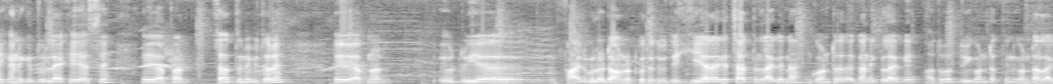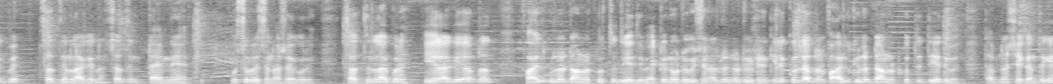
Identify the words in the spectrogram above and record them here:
এখানে কিন্তু লেখাই আছে আপনার চার দিনের ভিতরে আপনার ফাইলগুলো ডাউনলোড করতে দেবে। হিয়ার আগে চার দিন লাগে না? ঘণ্টা খানিক লাগে, অথবা দুই ঘণ্টা, তিন ঘণ্টা লাগবে। চার দিন লাগে না, চার দিন টাইম নেই আর কি বুঝতে পেরেছেন আশা করি? চার দিন লাগবে না? হিয়ার আগে আপনার ফাইলগুলো ডাউনলোড করতে দিয়ে দেবে। একটা নোটিফিকেশন আসবে নোটিফিকেশন ক্লিক করলে আপনার ফাইলগুলো ডাউনলোড করতে দিয়ে দেবে। তো আপনার সেখান থেকে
